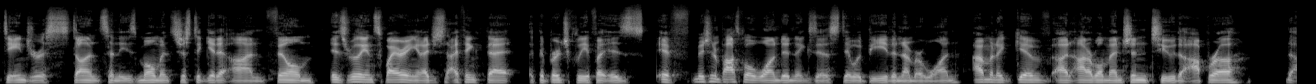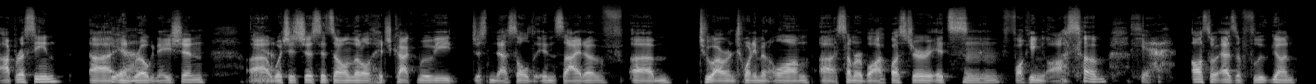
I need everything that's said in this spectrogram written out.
dangerous stunts and these moments just to get it on film is really inspiring. And I just I think that like the Burj Khalifa is if Mission Impossible one didn't exist, it would be the number one. I'm gonna give an honorable mention to the opera, the opera scene uh, yeah. in Rogue Nation, uh, yeah. which is just its own little Hitchcock movie, just nestled inside of um, two hour and 20 minute long uh, summer blockbuster. It's mm-hmm. fucking awesome. Yeah. Also, as a flute gun.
